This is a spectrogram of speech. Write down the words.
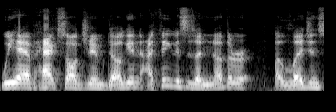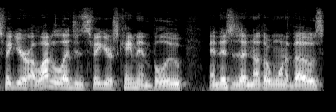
We have Hacksaw Jim Duggan. I think this is another a Legends figure. A lot of Legends figures came in blue, and this is another one of those.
